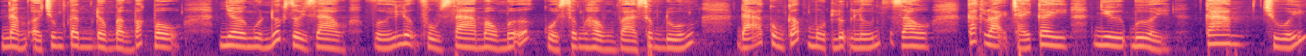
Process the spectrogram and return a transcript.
Nằm ở trung tâm đồng bằng Bắc Bộ, nhờ nguồn nước dồi dào với lượng phù sa màu mỡ của sông Hồng và sông Đuống đã cung cấp một lượng lớn rau, các loại trái cây như bưởi, cam, chuối,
